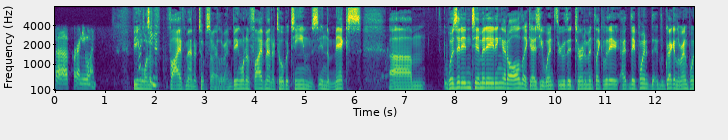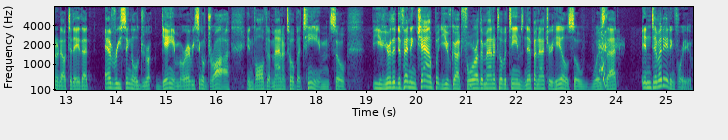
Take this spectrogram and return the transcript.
uh, for anyone. Being one of five Manitoba, sorry, Loren, being one of five Manitoba teams in the mix, um, was it intimidating at all? Like as you went through the tournament, like they they pointed, Greg and Loren pointed out today that every single dr- game or every single draw involved a Manitoba team. So you're the defending champ, but you've got four other Manitoba teams nipping at your heels. So was that intimidating for you?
